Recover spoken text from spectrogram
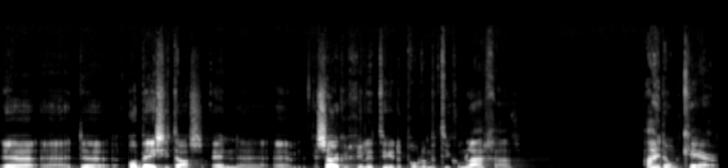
eh, eh, de obesitas en eh, eh, suikergerelateerde problematiek omlaag gaat. I don't care.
